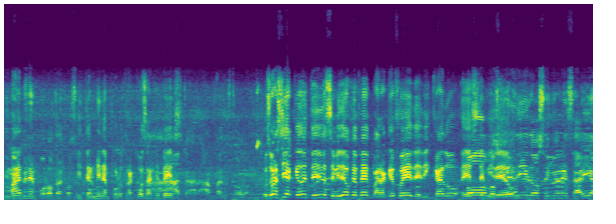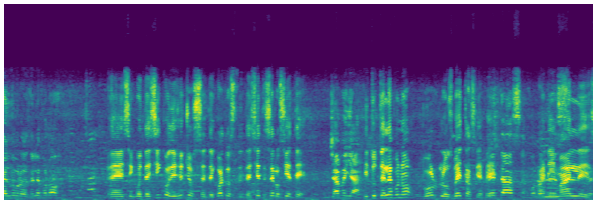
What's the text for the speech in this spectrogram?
Y mal- terminen por otra cosa. y terminan por otra cosa, jefe. Ah, caramba, eso es todo. Pues ahora sí ya quedó entendido ese video, jefe. ¿Para qué fue dedicado este Todos los video? pedidos, señores, ahí al número de teléfono. Eh, 55 18 64 77 07. Llame ya. Y tu teléfono por los betas, jefe. Betas, ajolotes, Animales.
